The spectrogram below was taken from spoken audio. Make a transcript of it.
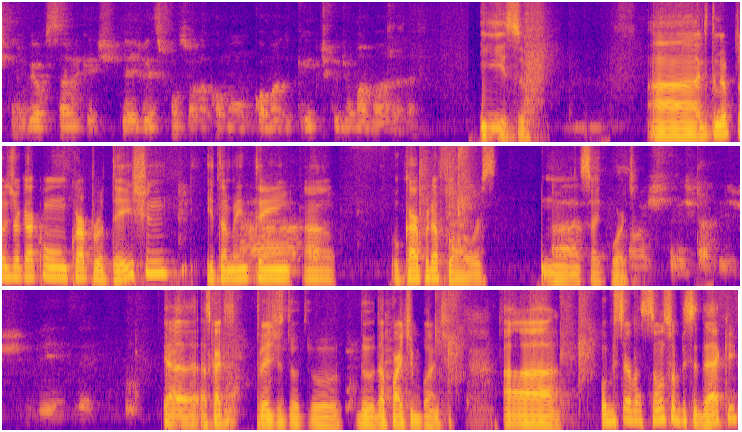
Gente tem o Wave Summit, que às vezes funciona como um comando críptico de uma mana, né? Isso. Ah, ele também optou jogar com Crop Rotation e também ah, tem tá. uh, o Carpet of Flowers no, ah, no sideboard. São as três cartas verdes aí. É, as cartas verdes do, do, do, da parte bunch. Uh, observação sobre esse deck.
